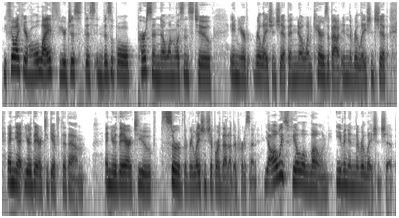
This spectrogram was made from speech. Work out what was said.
You feel like your whole life you're just this invisible person no one listens to in your relationship and no one cares about in the relationship, and yet you're there to give to them and you're there to serve the relationship or that other person. You always feel alone, even in the relationship.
